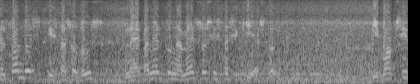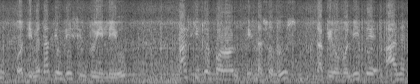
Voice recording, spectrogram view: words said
εξελθόντες εις τα να επανέλθουν αμέσως εις τα των. Υπόψη ότι μετά την δύση του ηλίου, πας κυκλοφορών εις τα σοδούς θα πυροβολείται άνευ.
